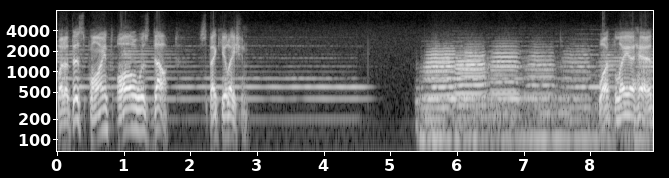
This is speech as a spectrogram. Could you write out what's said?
But at this point, all was doubt, speculation. What lay ahead,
